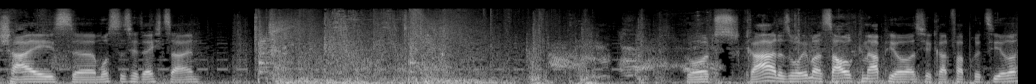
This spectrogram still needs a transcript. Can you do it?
Scheiße, muss das jetzt echt sein? Gut, gerade so immer sauknapp hier, was ich hier gerade fabriziere.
